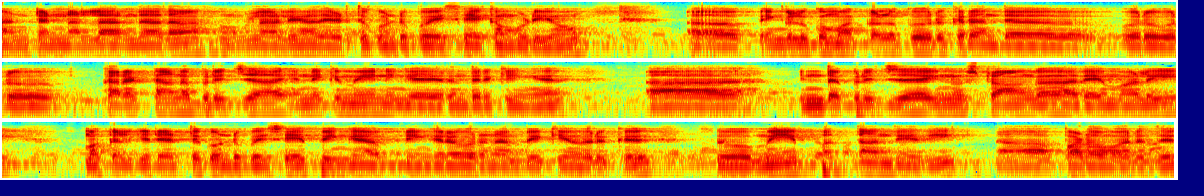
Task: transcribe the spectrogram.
content நல்லா இருந்தால் தான் உங்களாலையும் அதை எடுத்து கொண்டு போய் சேர்க்க முடியும். Uh, எங்களுக்கும் மக்களுக்கும் இருக்கிற அந்த ஒரு ஒரு கரெக்டான பிரிட்ஜாக என்றைக்குமே நீங்கள் இருந்திருக்கீங்க. Uh, இந்த பிரிட்ஜை இன்னும் ஸ்ட்ராங்காக அதே மாதிரி மக்கள்கிட்ட எடுத்து கொண்டு போய் சேர்ப்பீங்க அப்படிங்கிற ஒரு நம்பிக்கையும் இருக்குது ஸோ மே பத்தாம் தேதி படம் வருது.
